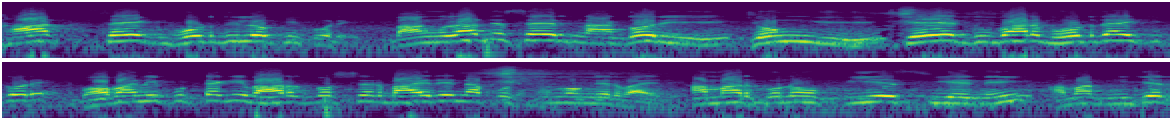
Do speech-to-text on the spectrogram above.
সাত শেখ ভোট দিল কি করে? বাংলাদেশের নাগরিক, জঙ্গি, সে দুবার ভোট দেয় কি করে? ভবানীপুরটা কি ভারতবর্ষের বাইরে না পশ্চিমবঙ্গের বাইরে? আমার কোনো পিএসসিএ নেই, আমার নিজের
